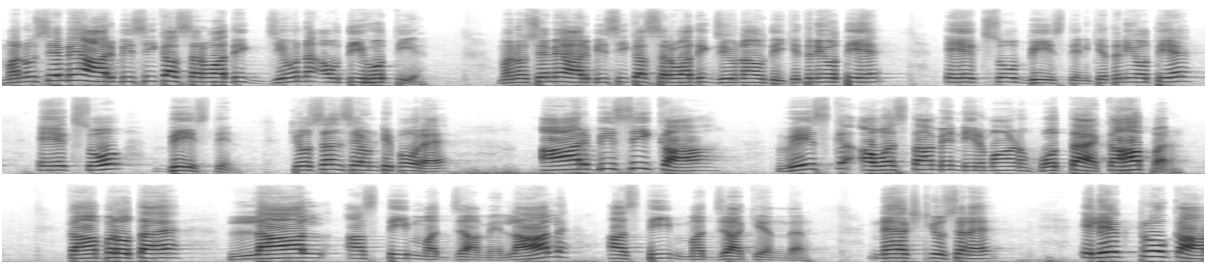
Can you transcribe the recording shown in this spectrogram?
मनुष्य में आरबीसी का सर्वाधिक जीवन अवधि होती है? मनुष्य में आरबीसी का सर्वाधिक जीवन अवधि कितनी होती है? 120 दिन। कितनी होती है? 120 दिन। क्वेश्चन 74 है? आरबीसी का वेस्क अवस्था में निर्माण होता है कहाँ पर? कहाँ पर होता है? लाल अस्थि मज्जा में, लाल अस्थि मज्जा के अंदर। नेक्स्ट क्वेश्चन है, इलेक्ट्रो का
